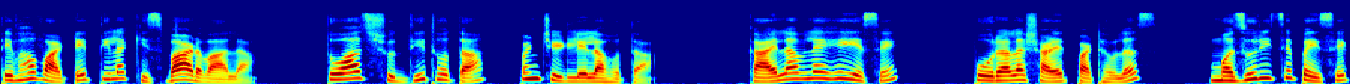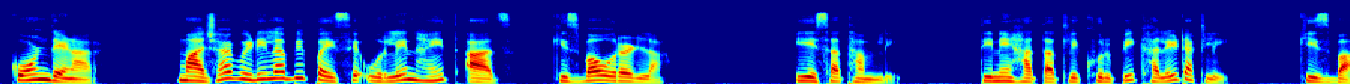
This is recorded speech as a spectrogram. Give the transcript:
तेव्हा वाटेत तिला किसबा आडवा आला. तो आज शुद्धीत होता पण चिडलेला होता. काय लावलंय हे येसे? पोराला शाळेत पाठवलंस? मजुरीचे पैसे कोण देणार? माझ्या विडीला बी पैसे उरले नाहीत आज. किसबा ओरडला. येसा थांबली. तिने हातातली खुरपी खाली टाकली. किसबा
